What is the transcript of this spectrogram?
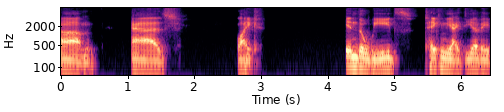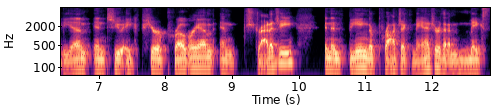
um, as like in the weeds, taking the idea of ABM into a pure program and strategy, and then being the project manager that makes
